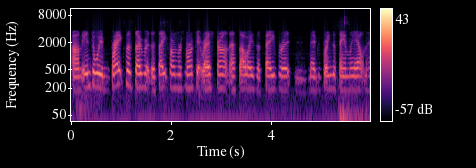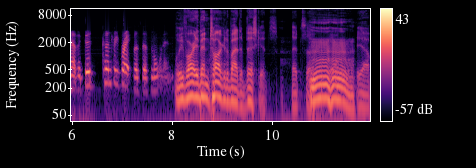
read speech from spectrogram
um, enjoy breakfast over at the State Farmers Market restaurant. That's always a favorite. And maybe bring the family out and have a good country breakfast this morning. We've already been talking about the biscuits. That's, uh, Mm-hmm. yeah.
